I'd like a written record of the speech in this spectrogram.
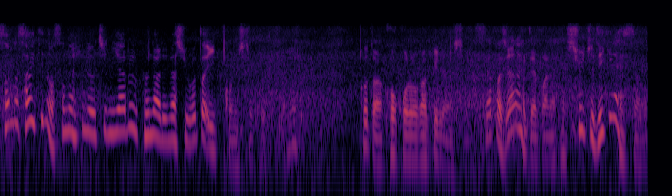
そんな最近でもその日のうちにやる不慣れな仕事は1個にしておくっていうね。ことは心がけるようにしてます。やっぱじゃないとやっぱね集中できないですよ。ね、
